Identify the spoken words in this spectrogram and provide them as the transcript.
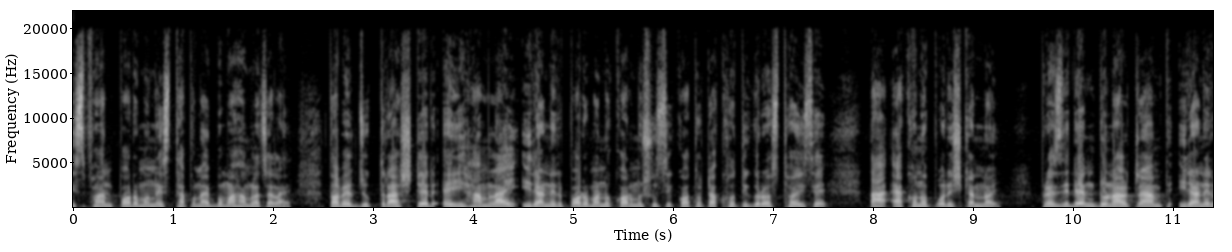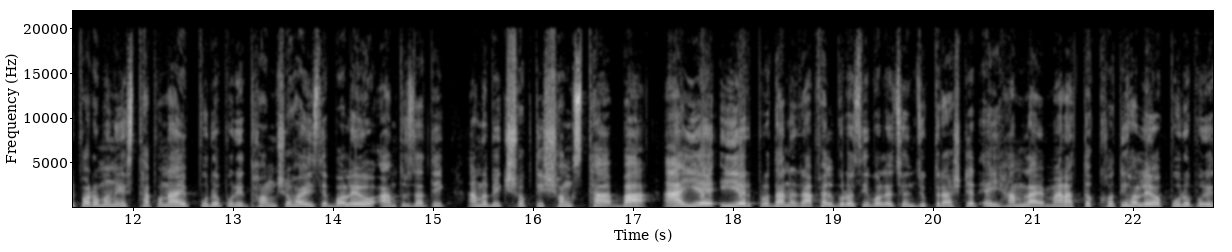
ইস্ফান পরমাণু স্থাপনায় বোমা হামলা চালায়। তবে যুক্তরাষ্ট্রের এই হামলায় ইরানের পরমাণু কর্মসূচি কতটা ক্ষতিগ্রস্ত হয়েছে তা এখনও পরিষ্কার নয়। প্রেসিডেন্ট ডোনাল্ড ট্রাম্প ইরানের পরমাণু স্থাপনায় পুরোপুরি ধ্বংস হয়েছে বলেও আন্তর্জাতিক আণবিক শক্তি সংস্থা বা আইএই এর প্রধান রাফেল গ্রোসি বলেছেন যুক্তরাষ্ট্রের এই হামলায় মারাত্মক ক্ষতি হলেও পুরোপুরি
